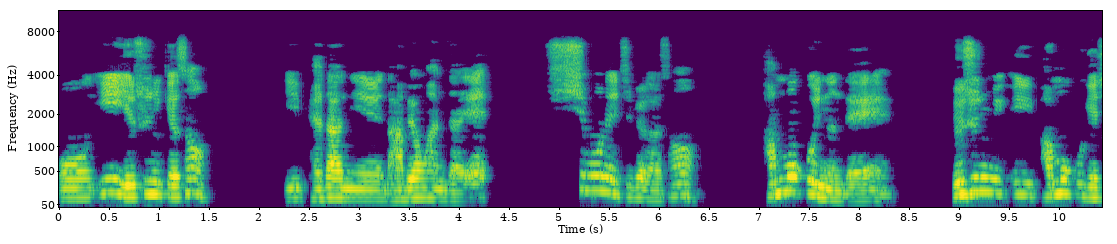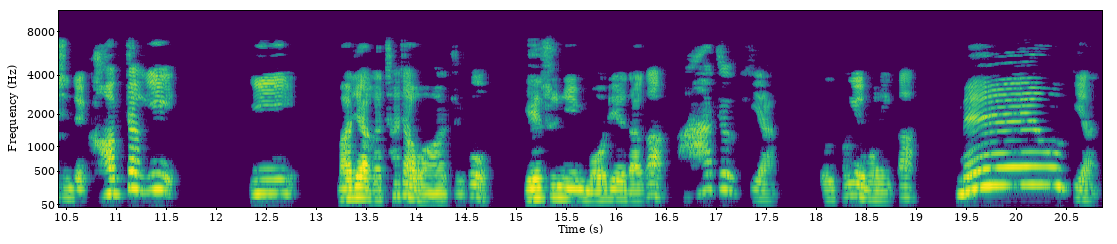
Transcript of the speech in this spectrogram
어, 이 예수님께서 이 베다니의 나병 환자의 시몬의 집에 가서 밥 먹고 있는데 예수님이 이 밥 먹고 계신데 갑자기 이 마리아가 찾아와가지고 예수님 머리에다가 아주 귀한 성에 보니까 매우 귀한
